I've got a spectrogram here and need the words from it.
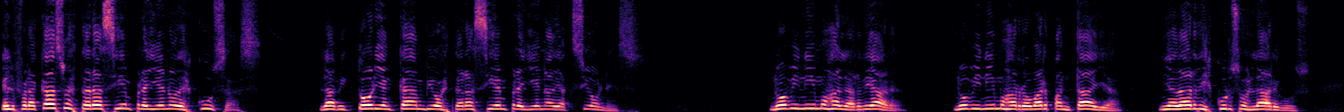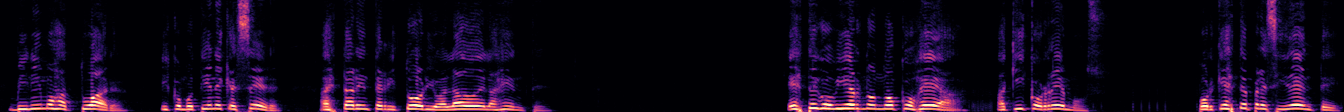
El fracaso estará siempre lleno de excusas. La victoria, en cambio, estará siempre llena de acciones. No vinimos a alardear, no vinimos a robar pantalla, ni a dar discursos largos. Vinimos a actuar y como tiene que ser, a estar en territorio al lado de la gente. Este gobierno no cojea, aquí corremos, porque este presidente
